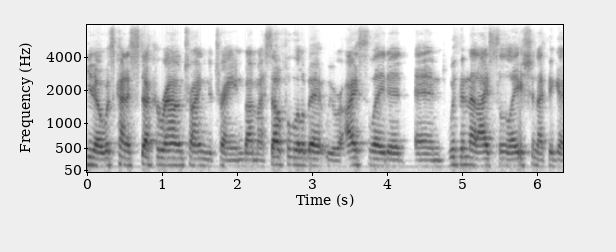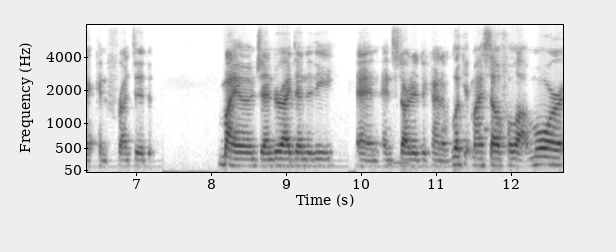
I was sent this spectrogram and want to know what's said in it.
you know, was kind of stuck around trying to train by myself a little bit. We were isolated. And within that isolation, I think I confronted my own gender identity and, and started to kind of look at myself a lot more.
